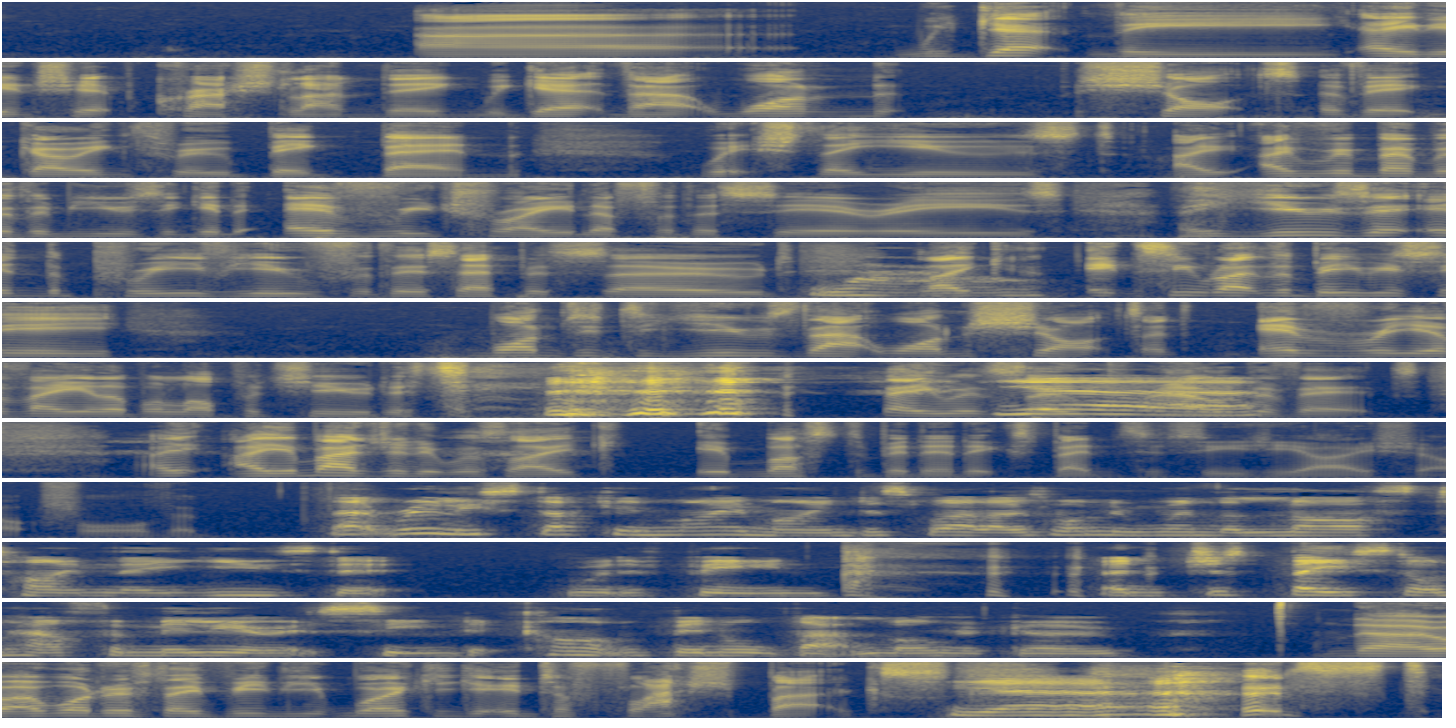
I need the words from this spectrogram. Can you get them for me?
uh, we get the alien ship crash landing. We get that one shot of it going through Big Ben, which they used. I, I remember them using in every trailer for the series. They use it in the preview for this episode. Wow. Like it seemed like the BBC wanted to use that one shot at every available opportunity. they were so Yeah. proud of it. I, I imagine it was like it must have been an expensive CGI shot for them. That really stuck in my mind as well. I was wondering when the last time they used it would have been. and just based on how familiar it seemed, it can't have been all that long ago. No, I wonder if they've been working it into flashbacks. Yeah. and stuff.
